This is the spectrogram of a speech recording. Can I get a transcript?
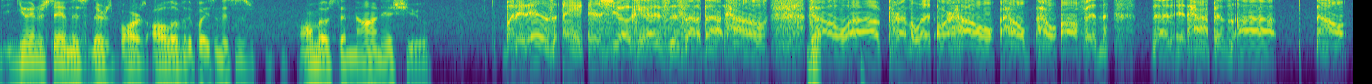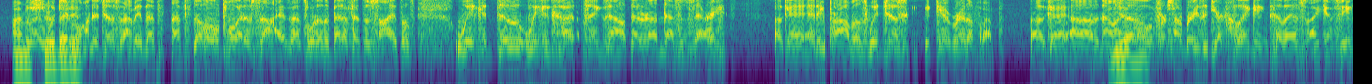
You understand this? There's bars all over the place, and this is almost a non-issue. But it is an issue, okay? It's, it's not about how No. how uh, prevalent or how, how how often that it happens. Uh, now, I'm would sure you that to it's- just. I mean, that's that's the whole point of science. That's one of the benefits of science. Is we could do we could cut things out that are unnecessary. Okay, any problems, we just get rid of them. Okay. Uh, now I know for some reason you're clinging to this. I can see.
